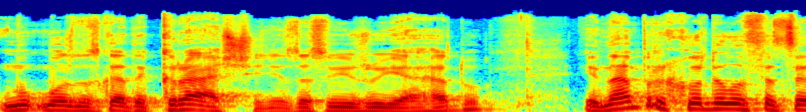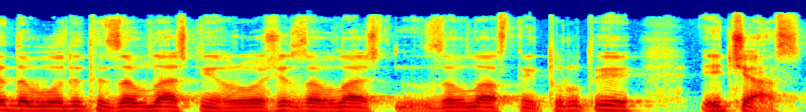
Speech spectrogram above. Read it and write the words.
ну можна сказати, краще за свіжу ягоду. І нам приходилося це доводити за власні гроші, за, влас, за власний труд і час.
